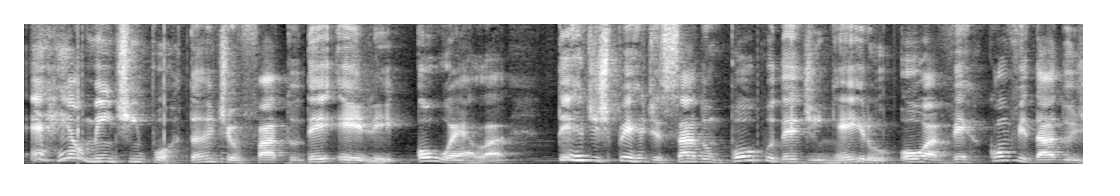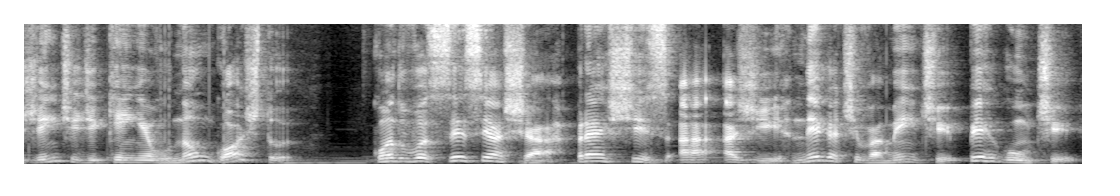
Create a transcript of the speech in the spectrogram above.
É realmente importante o fato de ele ou ela ter desperdiçado um pouco de dinheiro ou haver convidado gente de quem eu não gosto? Quando você se achar prestes a agir negativamente, pergunte:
